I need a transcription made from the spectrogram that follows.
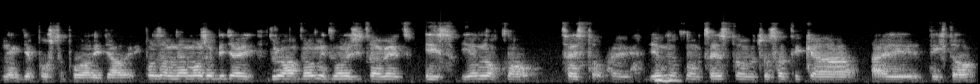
niekde postupovali ďalej. Podľa mňa môže byť aj druhá veľmi dôležitá vec, ísť jednotnou cestou, hej, jednotnou cestou, čo sa týka aj týchto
